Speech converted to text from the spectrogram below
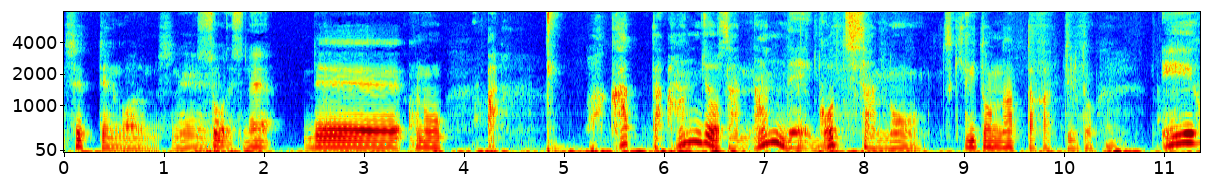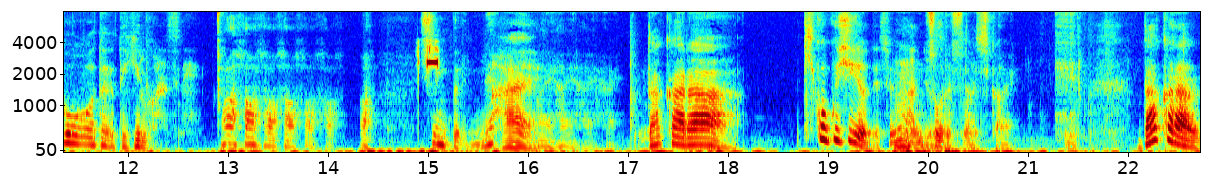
接点があるんですね。そうですね。で、あの、あ、わかった。安城さん、なんでゴッチさんの付き人になったかっていうと、英語ができるからですね。ははははははあシンプルにね、はいはいはいはいはいだから、帰国子女ですよね、うん。そうです確かはだから、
